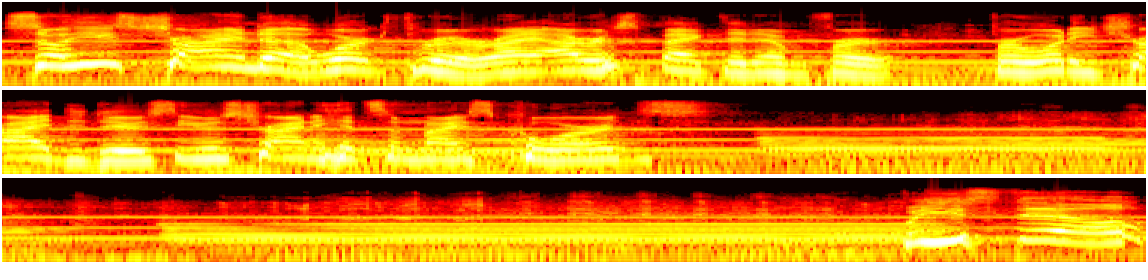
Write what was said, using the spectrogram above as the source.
So he's trying to work through it, right? I respected him for, for what he tried to do. So he was trying to hit some nice chords. But you still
